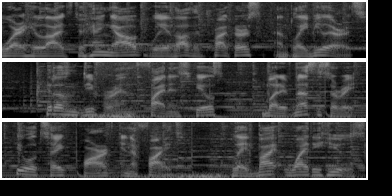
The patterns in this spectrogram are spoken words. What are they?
where he likes to hang out with other truckers and play billiards. He doesn't differ in fighting skills, but if necessary, he will take part in a fight. Played by Whitey Hughes,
